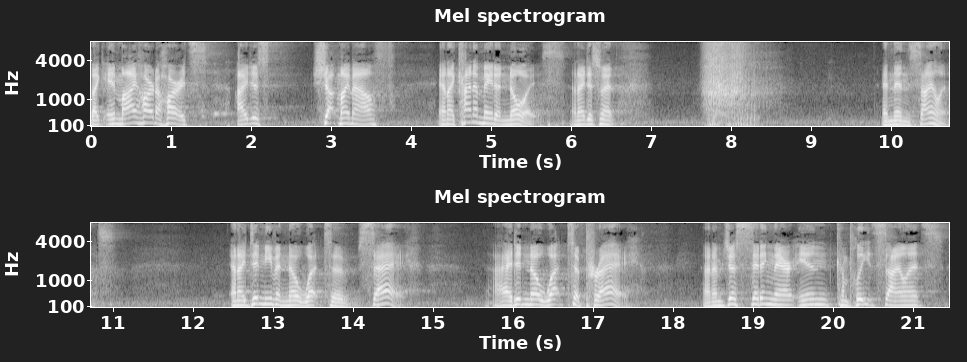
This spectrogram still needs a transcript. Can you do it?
Like in my heart of hearts, I just shut my mouth and I kind of made a noise. And I just went, and then silence. And I didn't even know what to say. I didn't know what to pray. And I'm just sitting there in complete silence.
